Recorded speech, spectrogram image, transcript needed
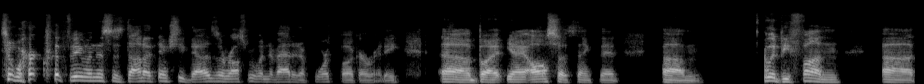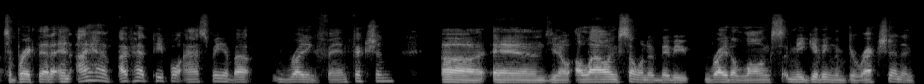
to work with me when this is done. I think she does or else we wouldn't have added a fourth book already. Uh, but you know i also think that um, it would be fun uh, to break that and i have i've had people ask me about writing fan fiction uh, and you know allowing someone to maybe write along me giving them direction and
